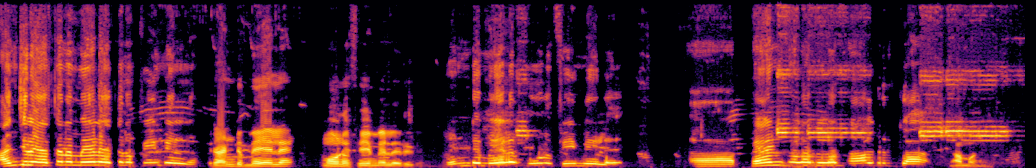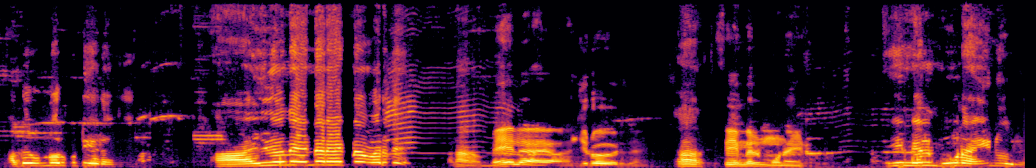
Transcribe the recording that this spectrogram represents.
அஞ்சுல எத்தனை மேல எத்தனை ஃபீமேல் ரெண்டு மேல மூணு ஃபீமேல் இருக்கு. ரெண்டு மேல மூணு ஃபீமேல் பேன் கலர்ல நாலு இருக்கா? ஆமாங்க. அது இன்னொரு குட்டி எடுங்க. இது வந்து என்ன ரேட்னா வருது? ஆனா மேல அஞ்சு ரூபா வருது ஃபீமேல் மூணு ஐநூறு. ஃபீமேல் மூணு ஐநூறு.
